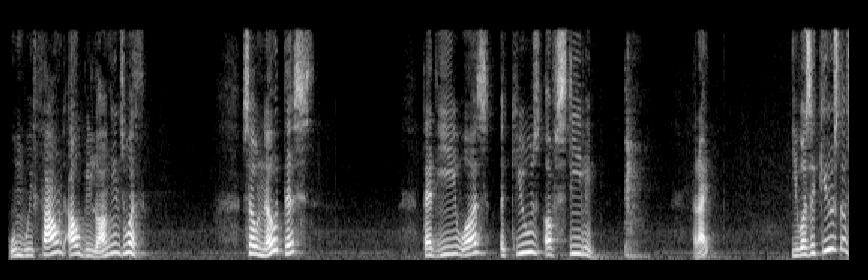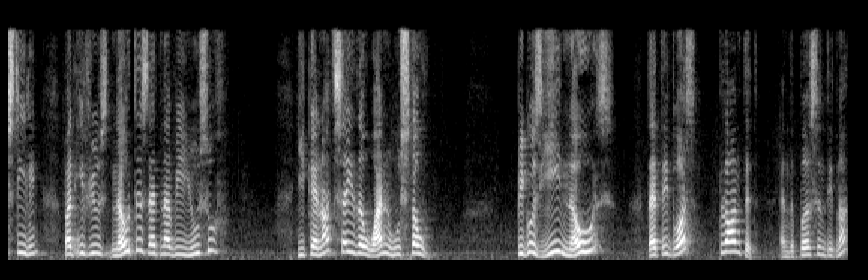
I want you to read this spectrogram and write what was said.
whom we found our belongings with. So notice that he was accused of stealing. Right? He was accused of stealing, but if you notice that Nabi Yusuf, he cannot say the one who stole. Because he knows that it was planted and the person did not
